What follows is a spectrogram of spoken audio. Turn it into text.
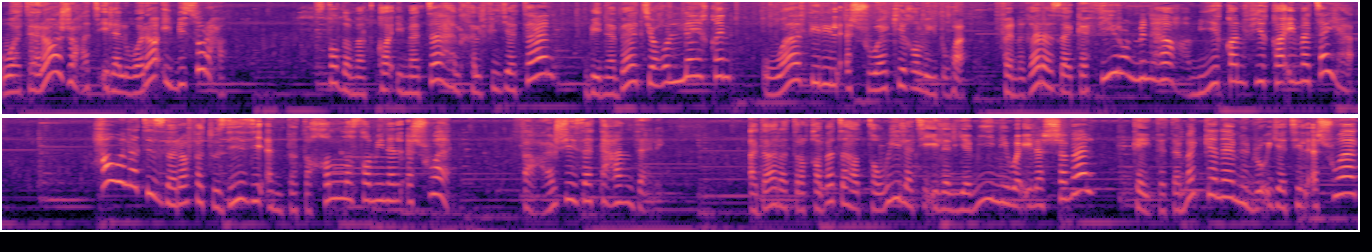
وتراجعت إلى الوراء بسرعة. اصطدمت قائمتاها الخلفيتان بنبات عليق وافر الأشواك غليظها فانغرز كثير منها عميقا في قائمتيها. حاولت الزرافة زيزي أن تتخلص من الأشواك فعجزت عن ذلك. أدارت رقبتها الطويلة إلى اليمين وإلى الشمال كي تتمكن من رؤية الأشواك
